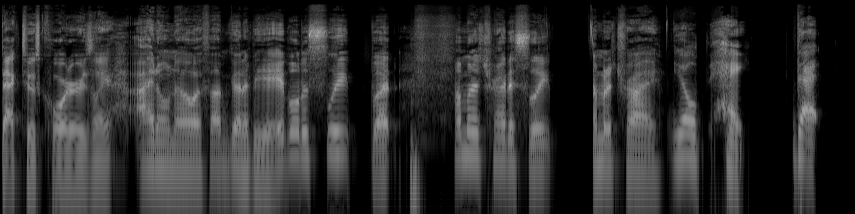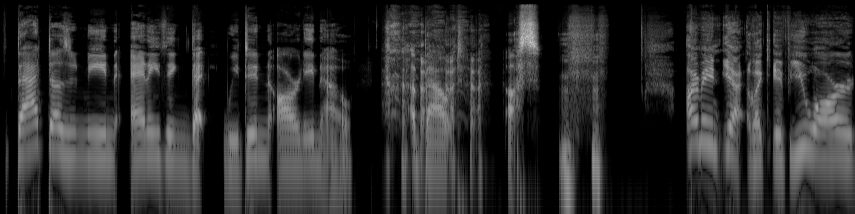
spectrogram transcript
back to his quarters, like, I don't know if I'm going to be able to sleep, but I'm going to try to sleep. I'm going to try. You'll. Hey, that that doesn't mean anything that we didn't already know about us. I mean, yeah, like if you are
